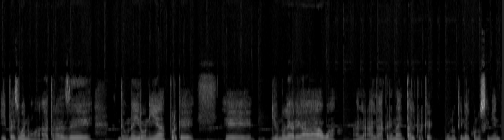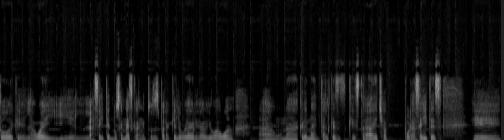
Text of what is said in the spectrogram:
y pues bueno, a través de, de una ironía, porque yo no le agregaba agua a la, a la crema dental porque uno tiene el conocimiento de que el agua y, el aceite no se mezclan. Entonces, ¿para qué le voy a agregar yo agua a una crema dental que, que está hecha por aceites? Eh,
